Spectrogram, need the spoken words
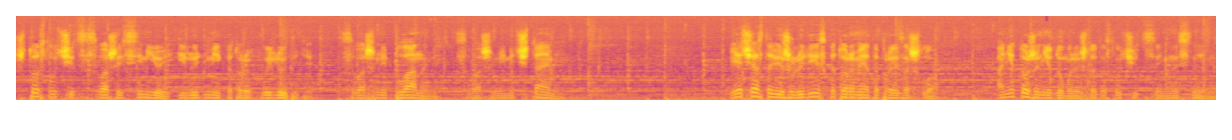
Что случится с вашей семьей и людьми, которых вы любите, с вашими планами, с вашими мечтами? Я часто вижу людей, с которыми это произошло. Они тоже не думали, что это случится именно с ними.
